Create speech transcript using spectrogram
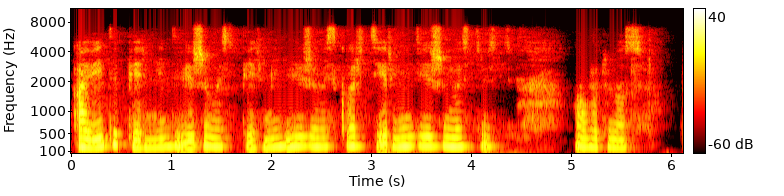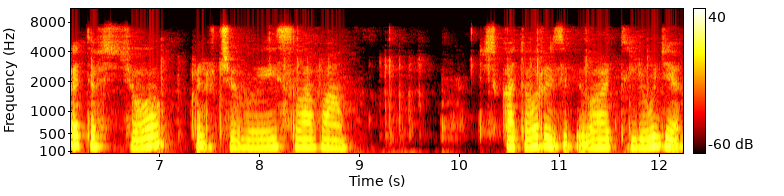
Авито, Пермь, недвижимость, Пермь, недвижимость, квартира, недвижимость. То есть, а вот у нас это все ключевые слова, то есть, которые забивают люди.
